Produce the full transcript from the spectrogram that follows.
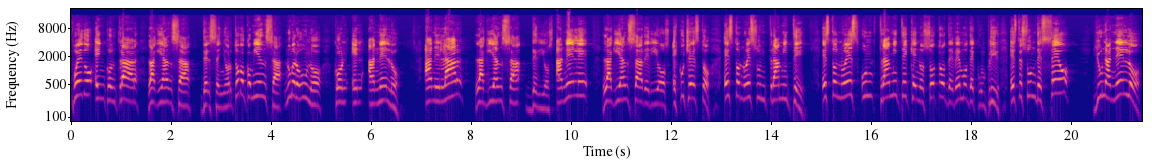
Puedo encontrar la guianza del Señor. Todo comienza, número uno, con el anhelo. Anhelar la guianza de Dios. Anhele la guianza de Dios. Escuche esto, esto no es un trámite. Esto no es un trámite que nosotros debemos de cumplir. Este es un deseo y un anhelo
